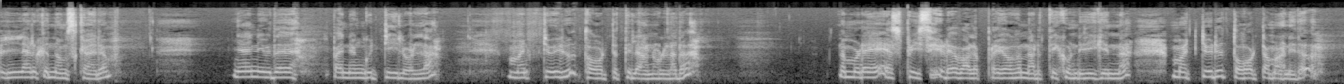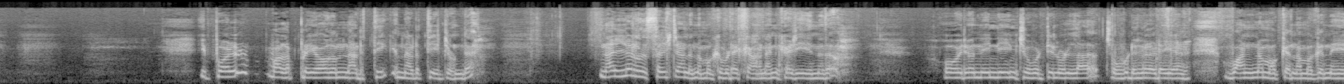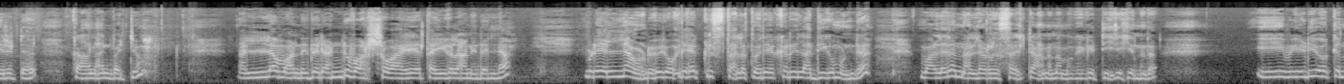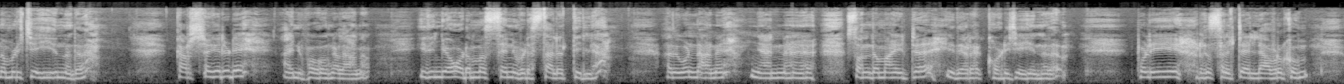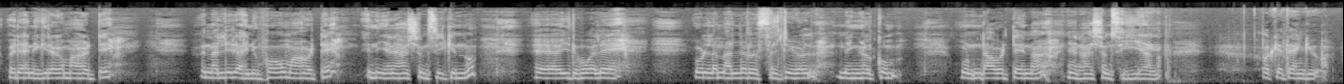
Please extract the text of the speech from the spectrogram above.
എല്ലാവർക്കും നമസ്കാരം. ഞാനിവിടെ പനംകുറ്റിയിലുള്ള മറ്റൊരു തോട്ടത്തിലാണുള്ളത്. നമ്മുടെ എസ് പി സിയുടെ വളപ്രയോഗം നടത്തിക്കൊണ്ടിരിക്കുന്ന മറ്റൊരു തോട്ടമാണിത്. ഇപ്പോൾ വളപ്രയോഗം നടത്തി നടത്തിയിട്ടുണ്ട്. നല്ല റിസൾട്ടാണ് നമുക്കിവിടെ കാണാൻ കഴിയുന്നത്. ഓരോന്നിന്റെയും ചുവട്ടിലുള്ള ചുവടുകളുടെ വണ്ണമൊക്കെ നമുക്ക് നേരിട്ട് കാണാൻ പറ്റും. നല്ല മണ്ണ് ഇത് രണ്ട് വർഷമായ തൈകളാണ് ഇതെല്ലാം. ഇവിടെ എല്ലാം ഉണ്ട്. ഒരു ഒരേക്കർ സ്ഥലത്ത് ഒരേക്കറിലധികമുണ്ട് വളരെ നല്ല റിസൾട്ടാണ് നമുക്ക് കിട്ടിയിരിക്കുന്നത്. ഈ വീഡിയോ ഒക്കെ നമ്മൾ ചെയ്യുന്നത് കർഷകരുടെ അനുഭവങ്ങളാണ്. ഇതിന്റെ ഉടമസ്ഥൻ ഇവിടെ സ്ഥലത്തില്ല. അതുകൊണ്ടാണ് ഞാൻ സ്വന്തമായിട്ട് ഇത് റെക്കോർഡ് ചെയ്യുന്നത്. അപ്പോൾ ഈ റിസൾട്ട് എല്ലാവർക്കും ഒരു അനുഗ്രഹമാകട്ടെ. നല്ലൊരു അനുഭവമാവട്ടെ എന്ന് ഞാൻ ആശംസിക്കുന്നു. ഇതുപോലെ ഉള്ള നല്ല റിസൾട്ടുകൾ നിങ്ങൾക്കും ഉണ്ടാവട്ടെ എന്ന് ഞാൻ ആശംസിക്കുകയാണ്. Okay thank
